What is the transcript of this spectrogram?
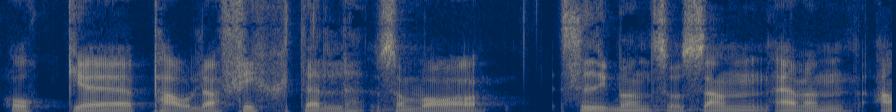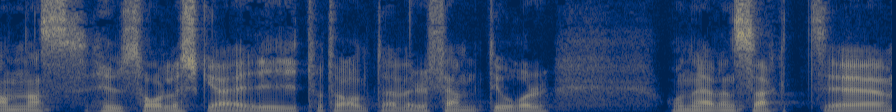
Och eh, Paula Fichtel som var Sigmunds och sen även Annas hushållerska i totalt över 50 år. Hon har även sagt eh,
